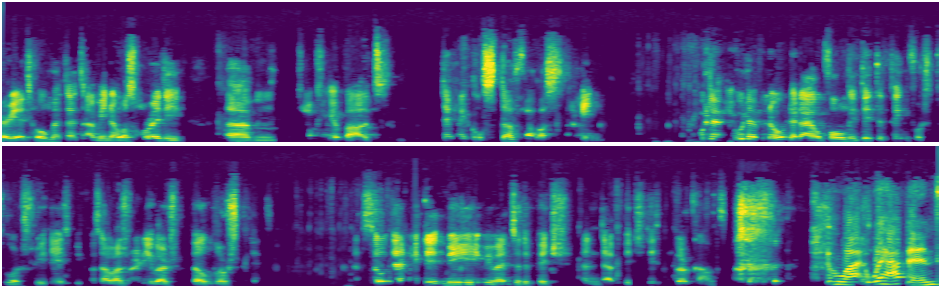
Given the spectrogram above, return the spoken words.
very at home at that. I mean, I was already um, talking about technical stuff. I was, I mean, would have, you would have known that I've only did the thing for two or three days because I was really well versed in it. And so then we did. We, we went to the pitch, and that pitch didn't work out. what what happened?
